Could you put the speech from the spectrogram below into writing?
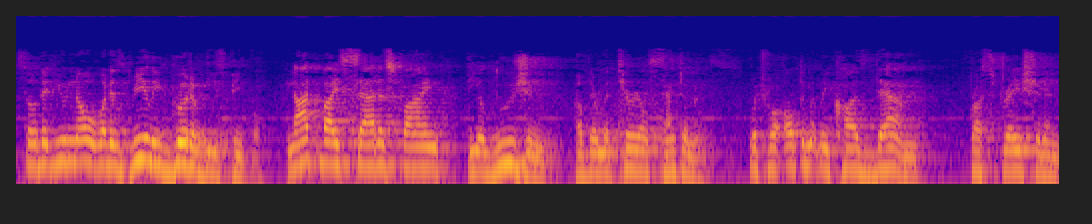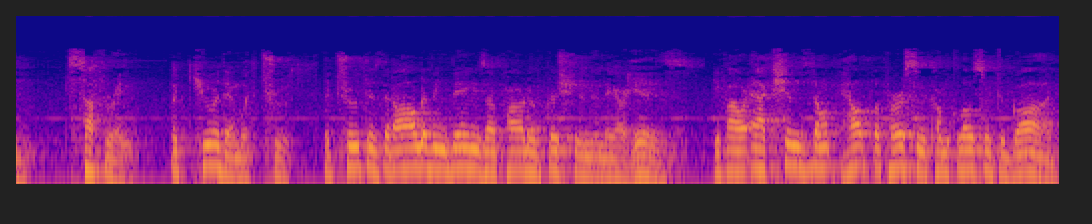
so that you know what is really good of these people. Not by satisfying the illusion of their material sentiments, which will ultimately cause them frustration and suffering, but cure them with truth. The truth is that all living beings are part of Krishna and they are His. If our actions don't help a person come closer to God,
